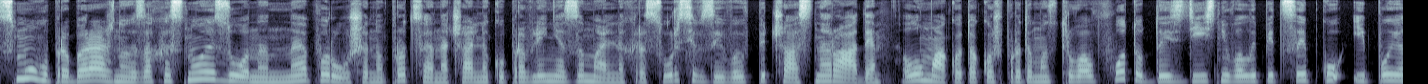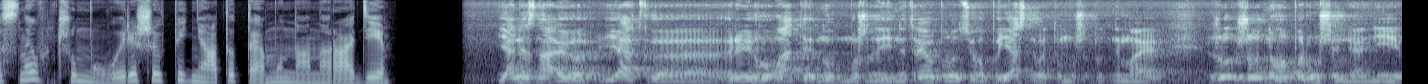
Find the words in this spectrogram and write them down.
Смугу прибережної захисної зони не порушено. Про це начальник управління земельних ресурсів заявив під час наради. Ломако також продемонстрував фото, де здійснювали підсипку, і пояснив, чому вирішив підняти тему на нараді. Я не знаю, як е, реагувати. Ну, можливо, і не треба було цього пояснювати, тому що тут немає жодного порушення, ні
